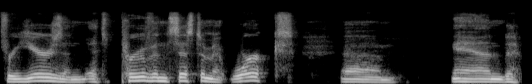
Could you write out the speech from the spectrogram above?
for years and it's proven system it works um, and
